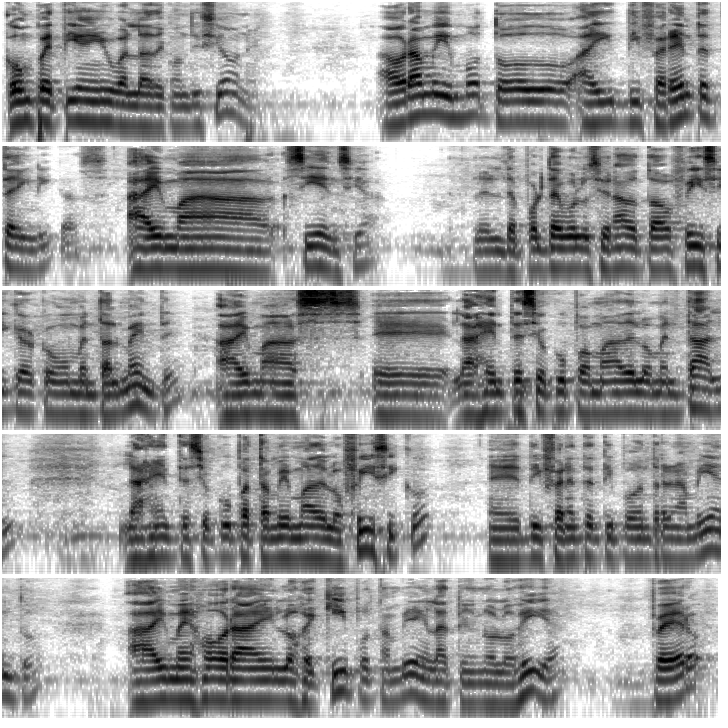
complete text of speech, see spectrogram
competía en igualdad de condiciones. Ahora mismo todo hay diferentes técnicas, hay más ciencia. El deporte ha evolucionado tanto física como mentalmente. Hay más, eh, la gente se ocupa más de lo mental, la gente se ocupa también más de lo físico, eh, diferentes tipos de entrenamiento. Hay mejora en los equipos también, en la tecnología, pero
